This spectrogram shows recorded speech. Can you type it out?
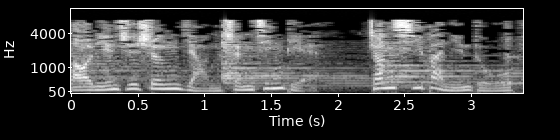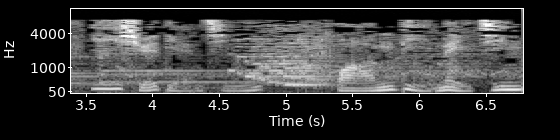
老年之声养生经典，张希伴您读医学典籍《黄帝内经》。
